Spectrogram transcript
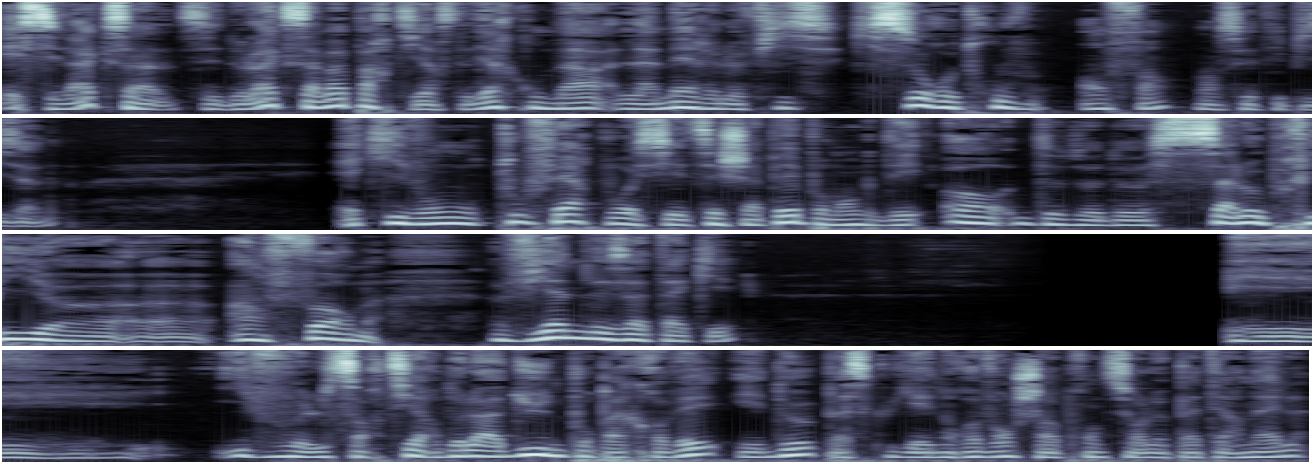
Et c'est là que c'est de là que ça va partir. C'est-à-dire qu'on a la mère et le fils qui se retrouvent enfin dans cet épisode. Et qui vont tout faire pour essayer de s'échapper pendant que des hordes de, de, de saloperies euh, euh, informes viennent les attaquer. Et ils veulent sortir de là d'une pour pas crever et deux parce qu'il y a une revanche à prendre sur le paternel.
